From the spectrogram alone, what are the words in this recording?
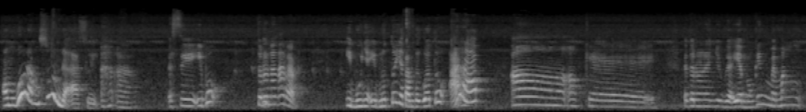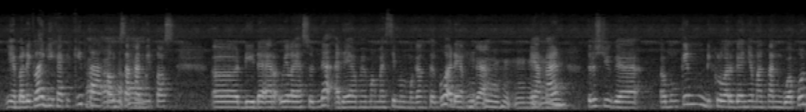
om gue orang Sunda asli Ah, ah. Si ibu turunan Arab. ibunya Ibnu tuh ya tante gue tuh Arab Oh, oke. Keturunan juga. Ya mungkin memang ya balik lagi kayak ke kita. Ah, ah, Kalau misalkan ah. mitos eh, di daerah wilayah Sunda ada yang memang masih memegang teguh, ada yang enggak. Mm, ya kan? Terus juga eh, mungkin di keluarganya mantan gua pun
